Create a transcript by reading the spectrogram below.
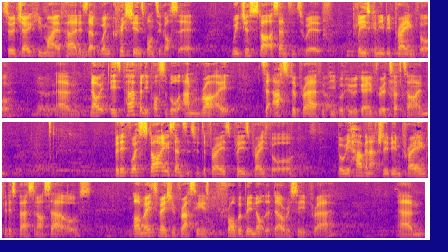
So, a joke you might have heard is that when Christians want to gossip, we just start a sentence with, Please, can you be praying for? Um, now, it's perfectly possible and right to ask for prayer for people who are going through a tough time. But if we're starting a sentence with the phrase, please pray for, but we haven't actually been praying for this person ourselves, our motivation for asking is probably not that they'll receive prayer. Um,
